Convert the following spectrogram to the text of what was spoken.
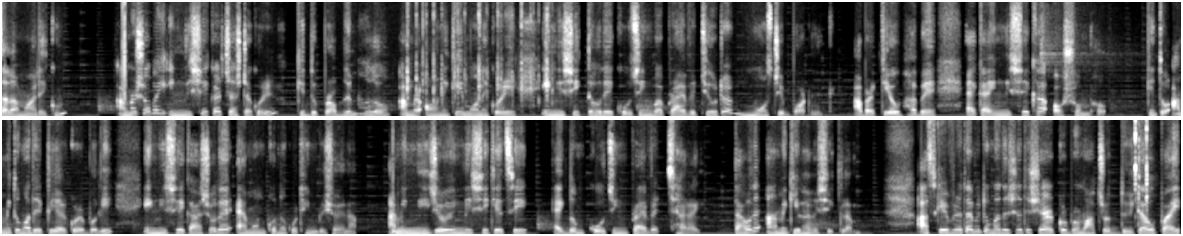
সালামু আলাইকুম। আমরা সবাই ইংলিশ শেখার চেষ্টা করি, কিন্তু প্রবলেম হলো আমরা অনেকেই মনে করি ইংলিশ শিখতে হলে কোচিং বা প্রাইভেট টিউটর মোস্ট ইম্পর্ট্যান্ট আবার কেউ ভাবে একা ইংলিশ শেখা অসম্ভব। কিন্তু আমি তোমাদের ক্লিয়ার করে বলি, ইংলিশ শেখা আসলে এমন কোনো কঠিন বিষয় না। আমি নিজেও ইংলিশ শিখেছি, একদম কোচিং প্রাইভেট ছাড়াই। তাহলে আমি কীভাবে শিখলাম? আজকের ভিডিওতে আমি তোমাদের সাথে শেয়ার করব মাত্র দুইটা উপায়।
